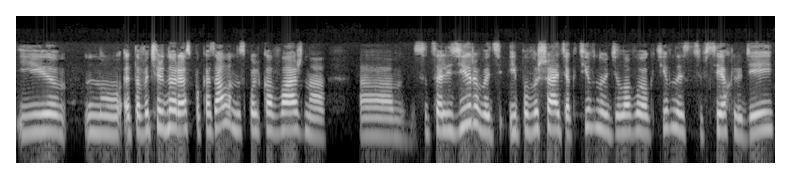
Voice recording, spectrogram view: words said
И ну, это в очередной раз показало, насколько важно э, социализировать и повышать активную деловую активность всех людей,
